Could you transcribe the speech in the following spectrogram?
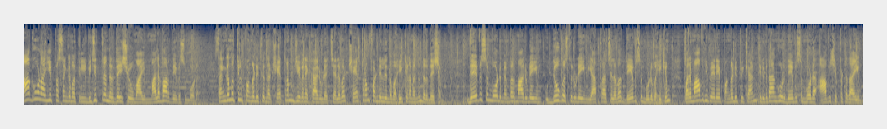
ആഗോള അയ്യപ്പ സംഗമത്തിൽ വിചിത്ര നിർദ്ദേശവുമായി മലബാർ ദേവസ്വം ബോർഡ്. സംഗമത്തിൽ പങ്കെടുക്കുന്ന ക്ഷേത്രം ജീവനക്കാരുടെ ചെലവ് ക്ഷേത്രം ഫണ്ടിൽ നിന്ന് വഹിക്കണമെന്ന് നിർദ്ദേശം. ദേവസ്വം ബോർഡ് മെമ്പർമാരുടെയും ഉദ്യോഗസ്ഥരുടെയും യാത്രാ ചെലവ് ദേവസ്വം ബോർഡ് വഹിക്കും. പരമാവധി പേരെ പങ്കെടുപ്പിക്കാൻ തിരുവിതാംകൂർ ദേവസ്വം ബോർഡ് ആവശ്യപ്പെട്ടതായും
